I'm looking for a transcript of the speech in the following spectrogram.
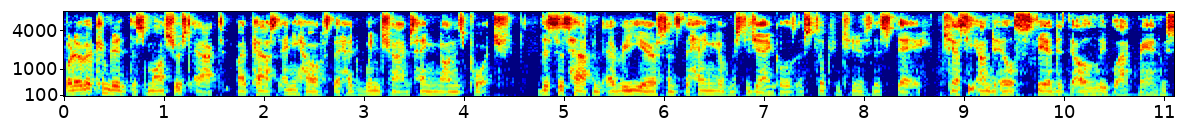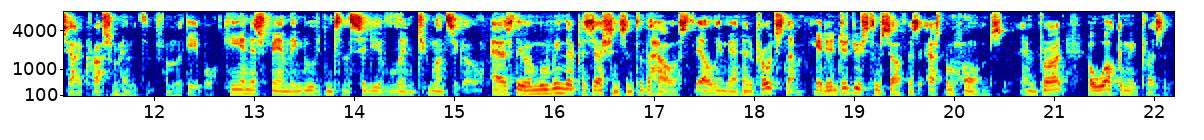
Whatever committed this monstrous act bypassed any house that had wind chimes hanging on its porch. This has happened every year since the hanging of Mr. Jangles and still continues this day. Jesse Underhill stared at the elderly black man who sat across from him th- from the table. He and his family moved into the city of Lynn two months ago. As they were moving their possessions into the house, the elderly man had approached them. He had introduced himself as Ephraim Holmes and brought a welcoming present.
